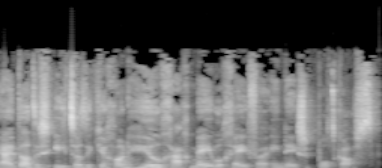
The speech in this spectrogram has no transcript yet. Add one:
ja, dat is iets wat ik je gewoon heel graag mee wil geven in deze podcast.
